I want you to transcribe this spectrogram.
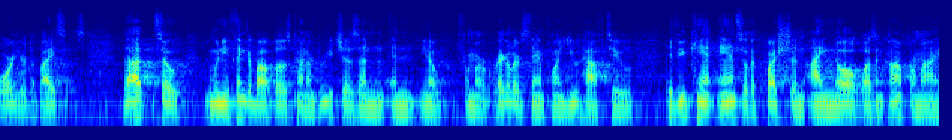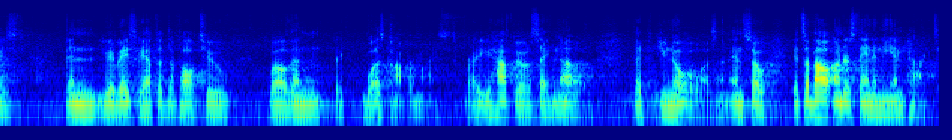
or your devices. That, so when you think about those kind of breaches and, and you know, from a regular standpoint, you have to, if you can't answer the question, I know it wasn't compromised, then you basically have to default to, well, then it was compromised, right? You have to be able to say no, that you know it wasn't. And so it's about understanding the impact.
